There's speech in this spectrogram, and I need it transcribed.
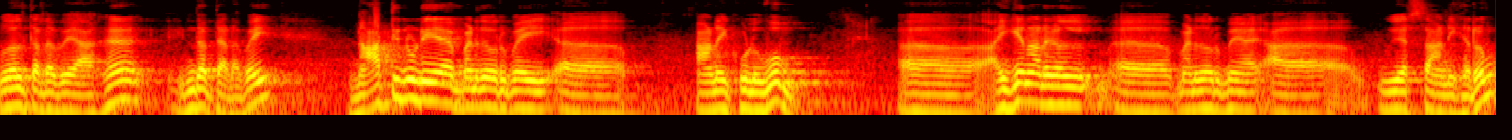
முதல் தடவையாக இந்த தடவை நாட்டினுடைய மனித உரிமை ஆணைக்குழுவும் ஐக்கிய நாடுகள் மனித உரிமை உயர்ஸ்தானிகரும் உயர் சாணிகரும்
